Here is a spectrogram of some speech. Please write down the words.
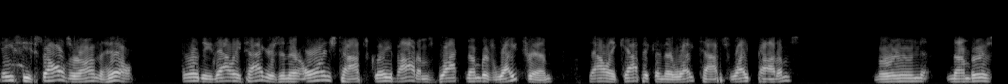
Casey Stalzer on the hill for the Valley Tigers in their orange tops, gray bottoms, black numbers, white trim. Valley Catholic in their white tops, white bottoms, maroon numbers,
